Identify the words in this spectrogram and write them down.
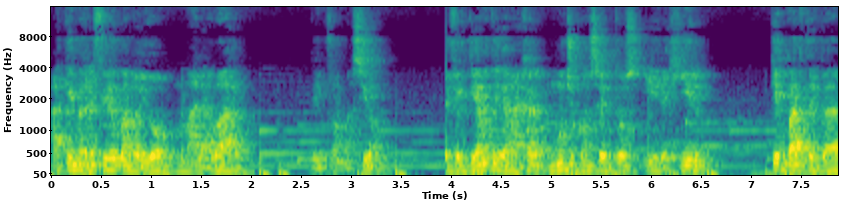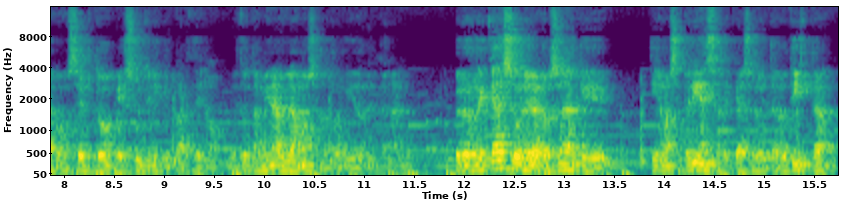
a qué me refiero cuando digo malabar de información Efectivamente hay que manejar muchos conceptos y elegir qué parte de cada concepto es útil y qué parte no. De esto también hablamos en otros videos del canal. Pero recae sobre la persona que tiene más experiencia, recae sobre el tarotista,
